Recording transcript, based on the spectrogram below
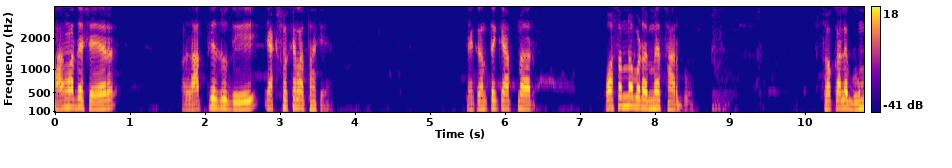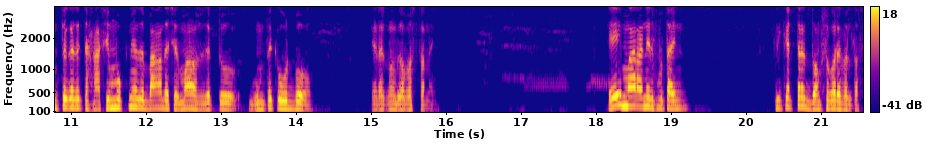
বাংলাদেশের রাত্রে যদি একশো খেলা থাকে, এখান থেকে আপনার পঁচানব্বইটা ম্যাচ হারবো। সকালে ঘুম থেকে যে একটা হাসি মুখ নিয়ে যে বাংলাদেশের মানুষ যে একটু ঘুম থেকে উঠবো, এটা কোনো ব্যবস্থা নাই। এই মারানির ফুতাইন ক্রিকেটটার ধ্বংস করে ফেলতাস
